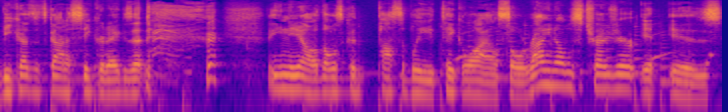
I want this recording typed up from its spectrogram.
because it's got a secret exit. you know, those could possibly take a while. So Rhino's treasure it is.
